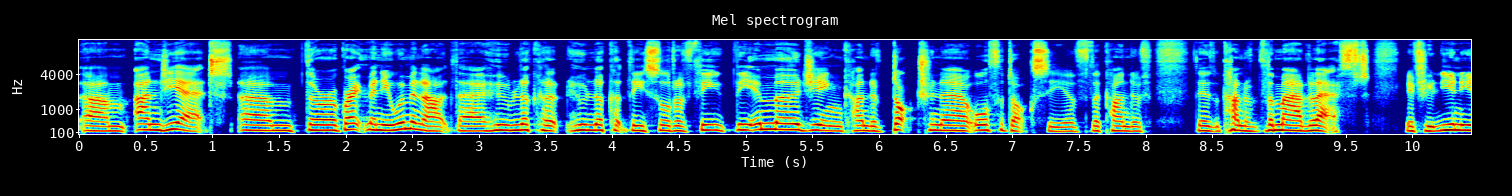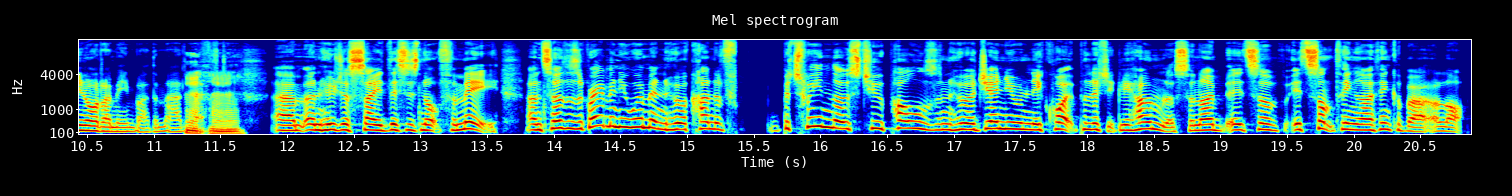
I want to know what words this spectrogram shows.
Um, and yet, um, there are a great many women out there who look at who look at the sort of the the emerging kind of doctrinaire orthodoxy of the kind of the kind of the mad left, if you you know what I mean by the mad left, um, and who just say this is not for me. And so there's a great many women who are kind of between those two poles and who are genuinely quite politically homeless. And I, it's a it's something I think about a lot.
